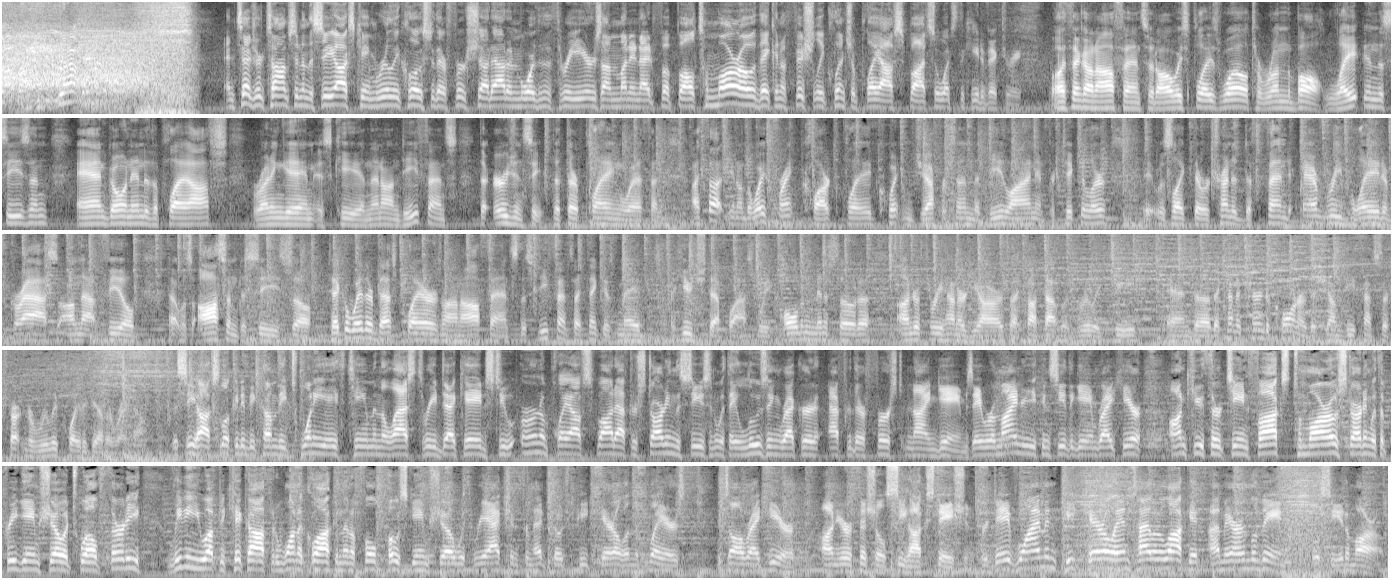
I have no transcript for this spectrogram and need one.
Tedric Thompson and the Seahawks came really close to their first shutout in more than three years on Monday Night Football. Tomorrow, they can officially clinch a playoff spot. So, what's the key to victory? Well, I think on offense, it always plays well to run the ball late in the season and going into the playoffs. Running game is key. And then on defense, the urgency that they're playing with. And I thought, you know, the way Frank Clark played, Quinton Jefferson, the D line in particular, it was like they were trying to defend every blade of grass on that field. That was awesome to see. So take away their best players on offense. This defense, I think, has made a huge step last week. Holding Minnesota under 300 yards, I thought that was really key. And uh, they kind of turned a corner, this young defense. They're starting to really play together right now. The Seahawks looking to become the 28th team in the last three decades to earn a playoff spot after starting the season with a losing record after their first nine games. A reminder: you can see the game right here on Q13 Fox tomorrow, starting with a pregame show at 12:30, leading you up to kickoff at 1 o'clock, and then a full postgame show with reaction from head coach Pete Carroll and the players. It's all right here on your official Seahawks station. For Dave Wyman, Pete Carroll, and Tyler Lockett, I'm Aaron Levine. We'll see you tomorrow.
